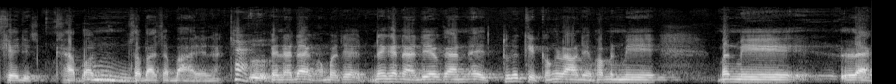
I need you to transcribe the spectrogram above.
เครดิตคาร์บอนสบายๆเลยนะ ค่ะ เป็นรายได้ของประเทศ ในขณะเดียวกันไอ้ธุรกิจของเราเนี่ยพอมันมีมันมีแหล่ง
